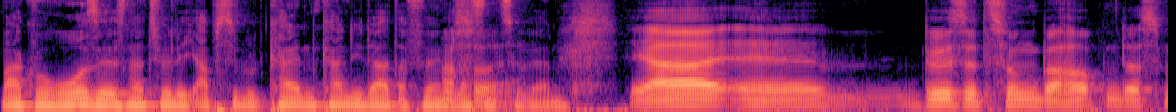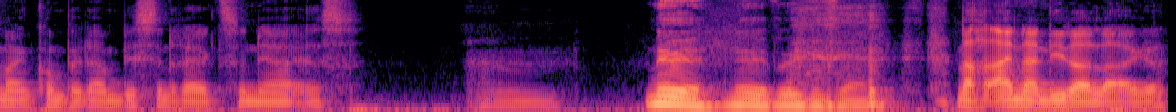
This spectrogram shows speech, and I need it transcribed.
Marco Rose ist natürlich absolut kein Kandidat dafür, entlassen so, zu werden. Ja, äh, böse Zungen behaupten, dass mein Kumpel da ein bisschen reaktionär ist. Ähm. Nö, nö, würde ich nicht sagen. Nach einer Niederlage.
